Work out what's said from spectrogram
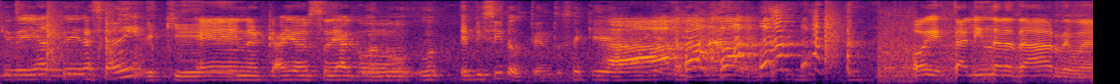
que te llevaste gracias a mí Es que- en el Caballero del Zodiaco. Es visita usted, entonces hay que. Ah. Oye, está linda la tarde, weón.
